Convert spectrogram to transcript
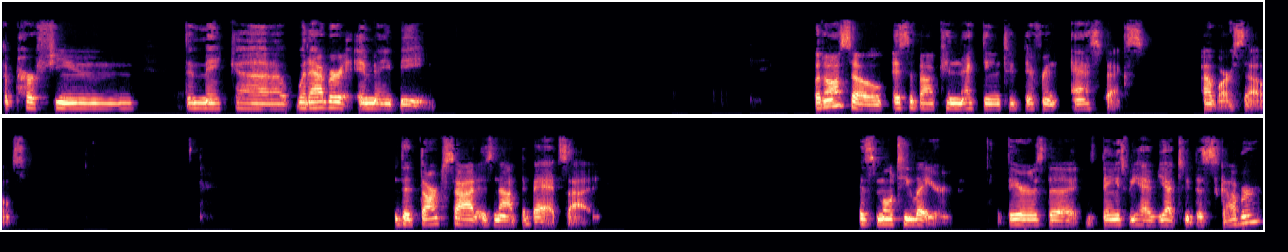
the perfume, the makeup, whatever it may be. But also, it's about connecting to different aspects of ourselves. The dark side is not the bad side. It's multi layered. There's the things we have yet to discover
